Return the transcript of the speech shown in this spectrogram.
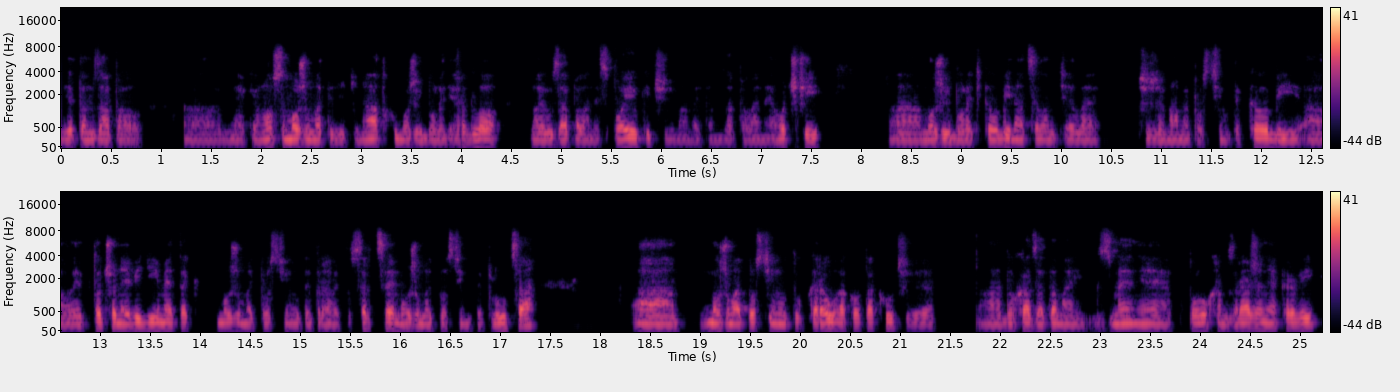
je tam zápal nejakého nosu, môžu mať tie deti nádchu, môže boleť hrdlo, majú zapálené spojivky, čiže máme tam zapálené oči, môže boleť klby na celom tele, čiže máme postihnuté klby, ale to, čo nevidíme, tak môžu mať postihnuté práve to srdce, môžu mať postihnuté plúca, a môžu mať postihnutú krv ako takú, čiže dochádza tam aj k zmene, poruchám zrážania krvi,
